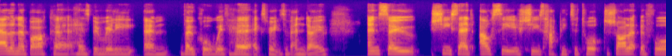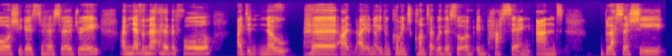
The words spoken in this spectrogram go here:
Elinor Barker has been really um vocal with her experience of endo and so she said, I'll see if she's happy to talk to Charlotte before she goes to her surgery. I've never met her before. I didn't know her. I, I had not even come into contact with her sort of in passing. And bless her, she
